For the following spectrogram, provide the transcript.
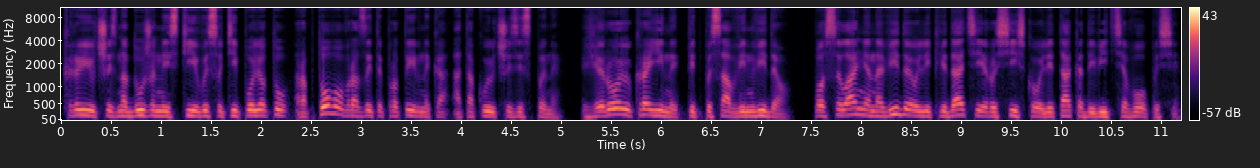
криючись на дуже низькій висоті польоту, раптово вразити противника, атакуючи зі спини. Герой України, підписав він відео. Посилання на відео ліквідації російського літака дивіться в описі.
